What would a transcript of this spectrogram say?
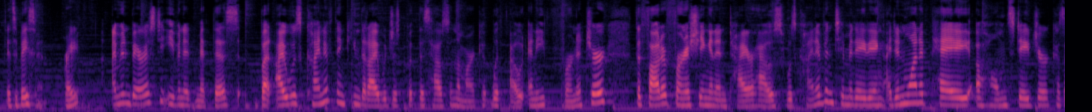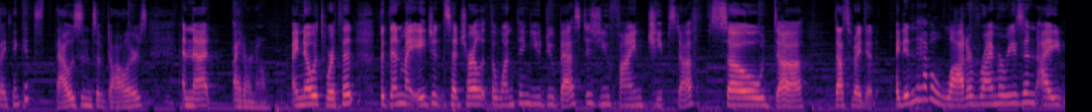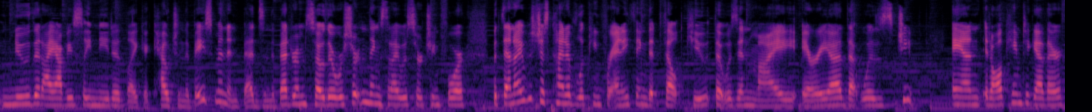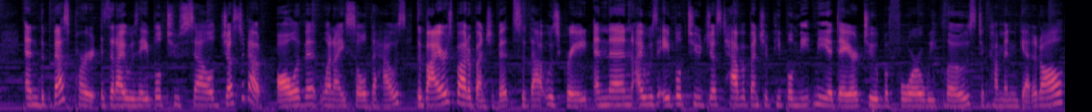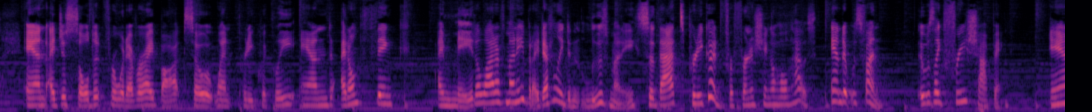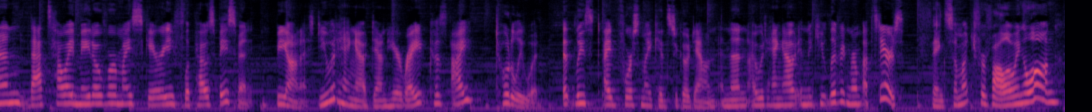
It's a basement, right? I'm embarrassed to even admit this, but I was kind of thinking that I would just put this house on the market without any furniture. The thought of furnishing an entire house was kind of intimidating. I didn't want to pay a home stager because I think it's thousands of dollars. And that, I don't know. I know it's worth it, but then my agent said, Charlotte, the one thing you do best is you find cheap stuff. So, duh, that's what I did. I didn't have a lot of rhyme or reason. I knew that I obviously needed like a couch in the basement and beds in the bedroom. So there were certain things that I was searching for. But then I was just kind of looking for anything that felt cute that was in my area that was cheap. And it all came together. And the best part is that I was able to sell just about all of it when I sold the house. The buyers bought a bunch of it, so that was great. And then I was able to just have a bunch of people meet me a day or two before we closed to come and get it all. And I just sold it for whatever I bought, so it went pretty quickly. And I don't think I made a lot of money, but I definitely didn't lose money. So that's pretty good for furnishing a whole house. And it was fun. It was like free shopping. And that's how I made over my scary flip house basement. Be honest, you would hang out down here, right? Because I totally would. At least I'd force my kids to go down, and then I would hang out in the cute living room upstairs. Thanks so much for following along.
